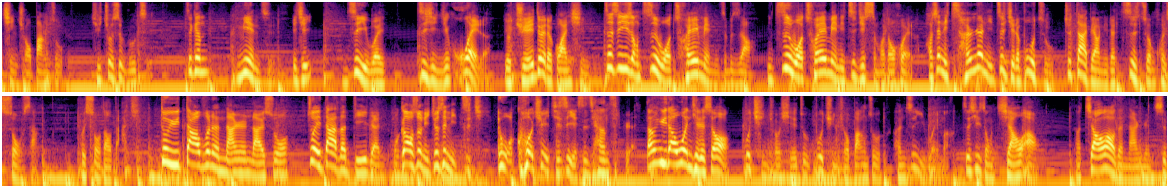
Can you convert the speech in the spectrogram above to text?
请求帮助，其实就是如此。这跟面子以及自以为自己已经会了有绝对的关系。这是一种自我催眠，你知不知道？你自我催眠，你自己什么都会了，好像你承认你自己的不足，就代表你的自尊会受伤，会受到打击。对于大部分的男人来说，最大的敌人，我告诉你，就是你自己。因 为我过去其实也是这样子的人，当遇到问题的时候，不请求协助，不请求帮助，很自以为嘛，这是一种骄傲。啊，骄傲的男人是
